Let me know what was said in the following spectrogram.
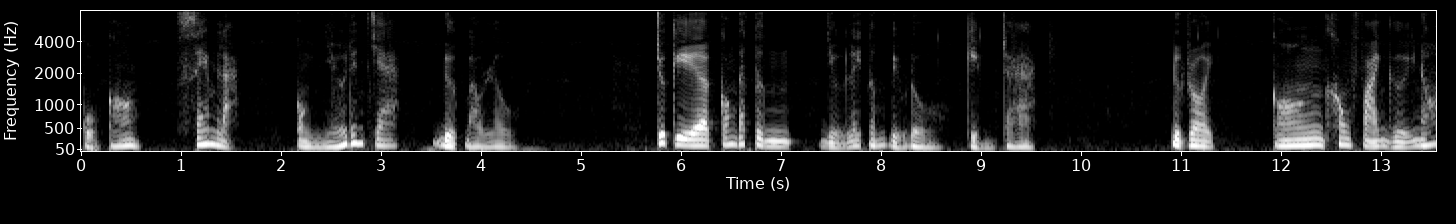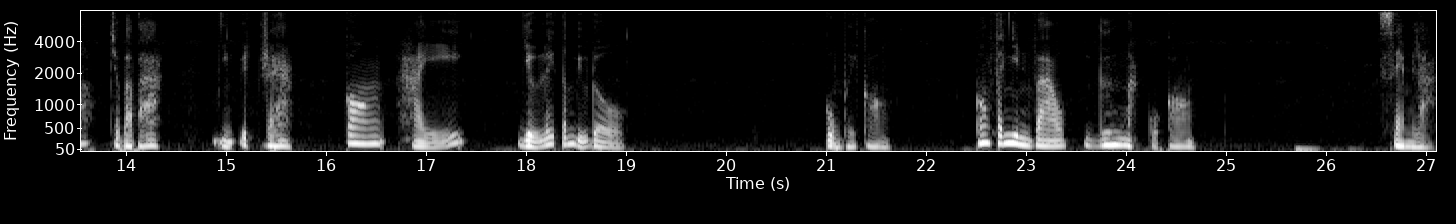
của con, xem là con nhớ đến cha được bao lâu. Trước kia con đã từng giữ lấy tấm biểu đồ kiểm tra. Được rồi, con không phải gửi nó cho bà ba, nhưng ít ra con hãy giữ lấy tấm biểu đồ cùng với con. Con phải nhìn vào gương mặt của con. Xem là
